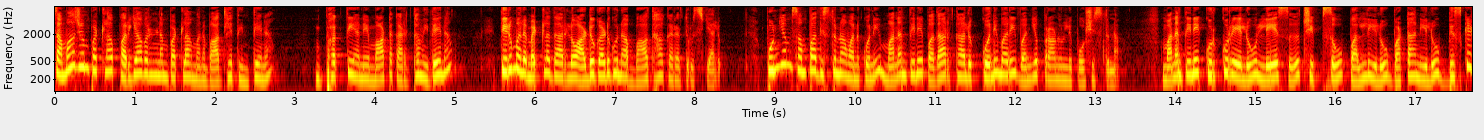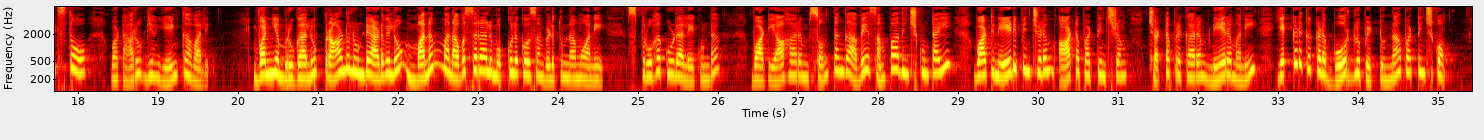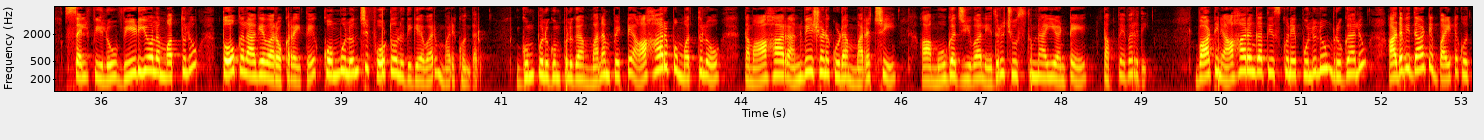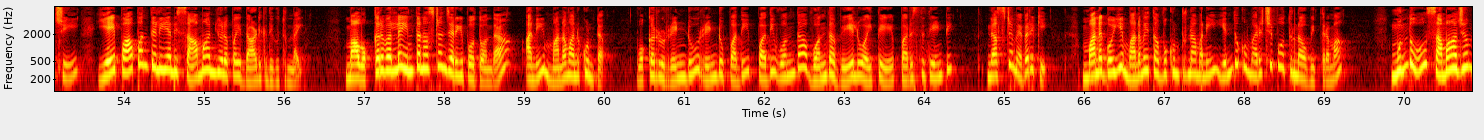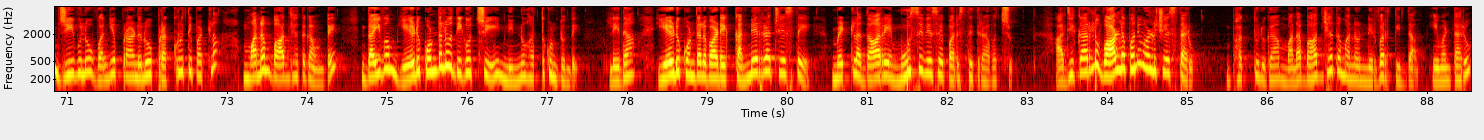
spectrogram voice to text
సమాజం పట్ల పర్యావరణం పట్ల మన బాధ్యత ఇంతేనా? భక్తి అనే మాటకు అర్థం ఇదేనా? తిరుమల మెట్లదారిలో అడుగడుగున బాధాకర దృశ్యాలు. పుణ్యం సంపాదిస్తున్నామనుకుని మనం తినే పదార్థాలు కొని మరీ వన్యప్రాణుల్ని పోషిస్తున్నాం. మనం తినే కుర్కురేలు లేస్ చిప్స్ పల్లీలు బఠానీలు బిస్కెట్స్తో వాటి ఆరోగ్యం ఏం కావాలి? వన్యమృగాలు ప్రాణులుండే అడవిలో మనం మన అవసరాలు మొక్కుల కోసం వెళుతున్నాము అనే స్పృహ కూడా లేకుండా వాటి ఆహారం సొంతంగా అవే సంపాదించుకుంటాయి. వాటిని ఏడిపించడం ఆట పట్టించడం చట్టప్రకారం నేరమని ఎక్కడికక్కడ బోర్డులు పెట్టున్నా పట్టించుకోం. సెల్ఫీలు వీడియోల మత్తులో తోకలాగేవారు ఒకరైతే కొమ్ములుంచి ఫోటోలు దిగేవారు మరికొందరు. గుంపులు గుంపులుగా మనం పెట్టే ఆహారపు మత్తులో తమ ఆహార అన్వేషణ కూడా మరచి ఆ మూగజీవాలు ఎదురు చూస్తున్నాయి అంటే తప్పెవరిది? వాటిని ఆహారంగా తీసుకునే పులులు మృగాలు అడవి దాటి బయటకొచ్చి ఏ పాపం తెలియని సామాన్యులపై దాడికి దిగుతున్నాయి. మా ఒక్కరి వల్లే ఇంత నష్టం జరిగిపోతోందా అని మనం అనుకుంటాం. ఒకరు రెండు రెండు పది పది వంద వంద వేలు అయితే పరిస్థితి ఏంటి? నష్టం ఎవరికి? మన గొయ్యి మనమే తవ్వుకుంటున్నామని ఎందుకు మరిచిపోతున్నావు మిత్రమా? ముందు సమాజం జీవులు వన్యప్రాణులు ప్రకృతి పట్ల మనం బాధ్యతగా ఉంటే దైవం ఏడు కొండలు దిగొచ్చి నిన్ను హత్తుకుంటుంది. లేదా ఏడు కొండల కన్నెర్ర చేస్తే మెట్ల దారే మూసివేసే పరిస్థితి రావచ్చు. అధికారులు వాళ్ళ పని వాళ్ళు చేస్తారు. భక్తులుగా మన బాధ్యత మనం నిర్వర్తిద్దాం. ఏమంటారు?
